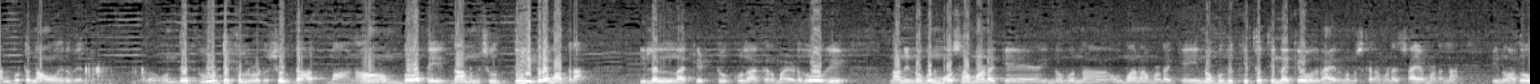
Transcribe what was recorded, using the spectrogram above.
ಅಂದ್ಬಿಟ್ಟು ನಾವು ಇರಬೇಕು. ಒಂದೇ ಬ್ಯೂಟಿಫುಲ್ ರೋಡ್ ಶುದ್ಧ ಆತ್ಮ ನಾಮ್ ಭವತಿ. ನಾನು ಶುದ್ಧಿ ಇದ್ರೆ ಮಾತ್ರ. ಇಲ್ಲೆಲ್ಲ ಕೆಟ್ಟು ಕುಲಾಕರ್ಮ ಹಿಡಿದು ಹೋಗಿ ನಾನು ಇನ್ನೊಬ್ಬನ ಮೋಸ ಮಾಡೋಕ್ಕೆ ಇನ್ನೊಬ್ಬನ ಅವಮಾನ ಮಾಡೋಕ್ಕೆ ಇನ್ನೊಬ್ಬನ ಕಿತ್ತು ತಿನ್ನೋಕ್ಕೆ ಹೋಗಿ ರಾಯರು ನಮಸ್ಕಾರ ಮಾಡೋದು ಸಹಾಯ ಮಾಡಲ್ಲ. ಇನ್ನು ಅದೋ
